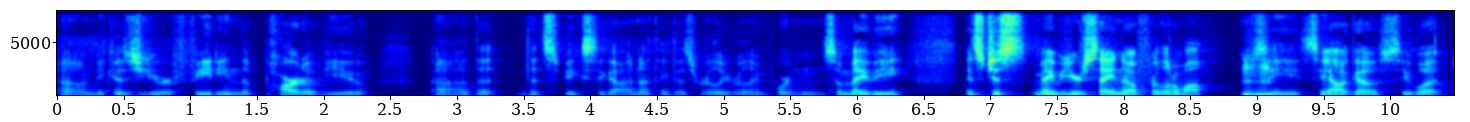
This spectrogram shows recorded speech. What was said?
um, because you're feeding the part of you uh, that, that speaks to God. And I think that's really, really important. So maybe it's just, maybe you're saying no for a little while. Mm-hmm. See, see how it goes. See what,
